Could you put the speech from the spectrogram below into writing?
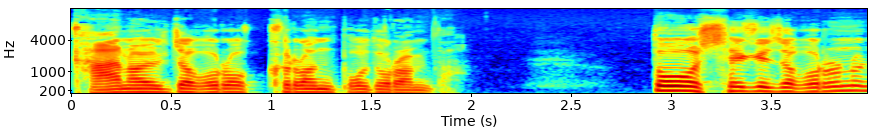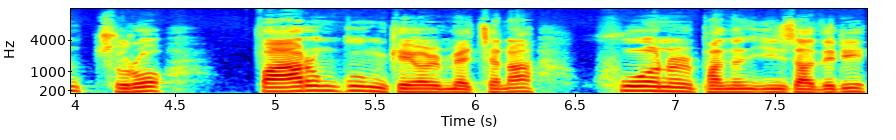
간헐적으로 그런 보도를 합니다. 또 세계적으로는 주로 파룬궁 계열 매체나 후원을 받는 인사들이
